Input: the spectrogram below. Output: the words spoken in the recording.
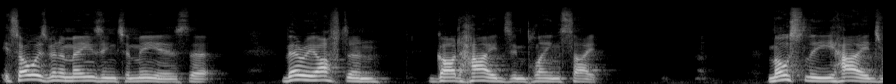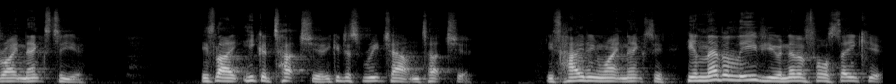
It's always been amazing to me is that very often God hides in plain sight. Mostly he hides right next to you. He's like, he could touch you. He could just reach out and touch you. He's hiding right next to you. He'll never leave you and never forsake you.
